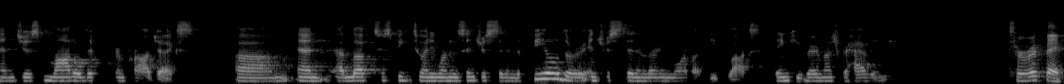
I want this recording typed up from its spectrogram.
and just model different projects um, and I'd love to speak to anyone who's interested in the field or interested in learning more about deep blocks. Thank you very much for having me. Terrific.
